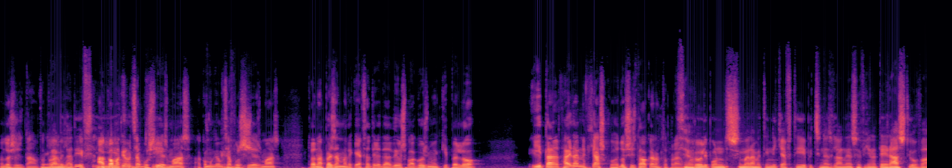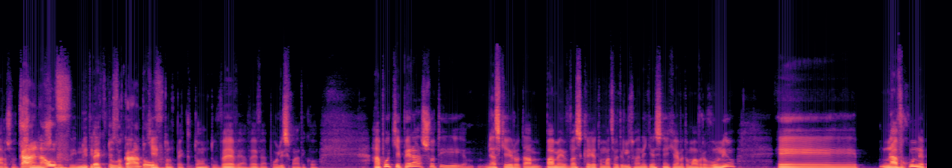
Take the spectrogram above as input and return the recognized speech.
Δεν το συζητάμε αυτό. το Μιλάμε πράγμα. δηλαδή. η Ακόμα και με τις εθνική- απουσίες μας, ακόμα και με τις Ακριβώς. απουσίες μας, το να παίζαμε 17-32 στο παγκόσμιο κύπελο ήταν, θα ήταν φιάσκο. Δεν το συζητάω καν αυτό το πράγμα. Θεωρώ λοιπόν σήμερα με την νίκη αυτή επί τη Νέα Ζηλανδία έφυγε ένα τεράστιο βάρος από Κάνα ένα ώμους ουφ του οι Δημήτρη παίκτες, το Τούδου κάναν το και ουφ. των παικτών του. Βέβαια, βέβαια, πολύ σημαντικό. Από εκεί και πέρα, σε ό,τι μιας και ρωτάμε, πάμε βασικά για το μάτσο με τη Λιθουανία και εν συνέχεια με το Μαυροβούνιο. Ε, να βγουν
